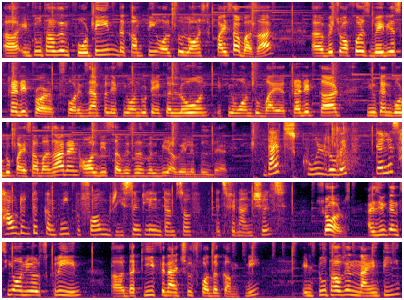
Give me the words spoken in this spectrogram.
Uh, in 2014, the company also launched Paisa Bazaar, uh, which offers various credit products. For example, if you want to take a loan, if you want to buy a credit card, you can go to Paisa Bazaar and all these services will be available there. That's cool Rohit. Tell us how did the company perform recently in terms of its financials? Sure. As you can see on your screen, uh, the key financials for the company. In 2019,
